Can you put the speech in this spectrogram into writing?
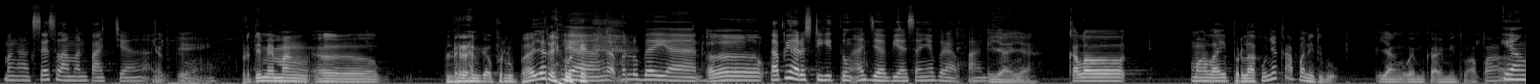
mengakses laman pajak Oke. gitu. Berarti memang eh, beneran nggak perlu bayar ya? Bu? Ya, nggak perlu bayar. Eh, Tapi harus dihitung aja biasanya berapa gitu. iya iya. Kalau mulai berlakunya kapan itu Bu? Yang UMKM itu apa? Yang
